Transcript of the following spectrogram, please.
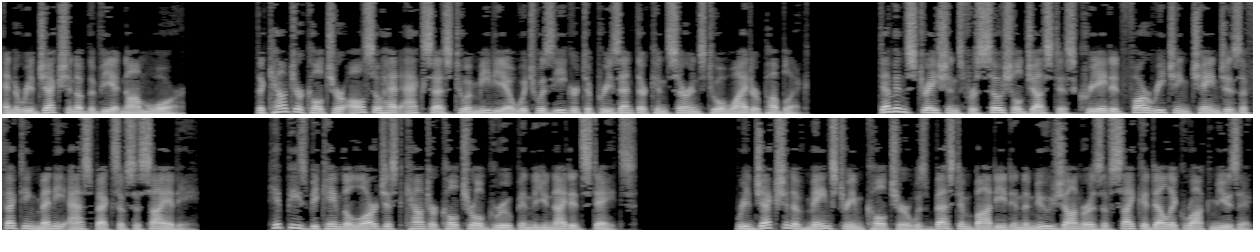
and a rejection of the Vietnam War. The counterculture also had access to a media which was eager to present their concerns to a wider public. Demonstrations for social justice created far-reaching changes affecting many aspects of society. Hippies became the largest countercultural group in the United States. Rejection of mainstream culture was best embodied in the new genres of psychedelic rock music,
